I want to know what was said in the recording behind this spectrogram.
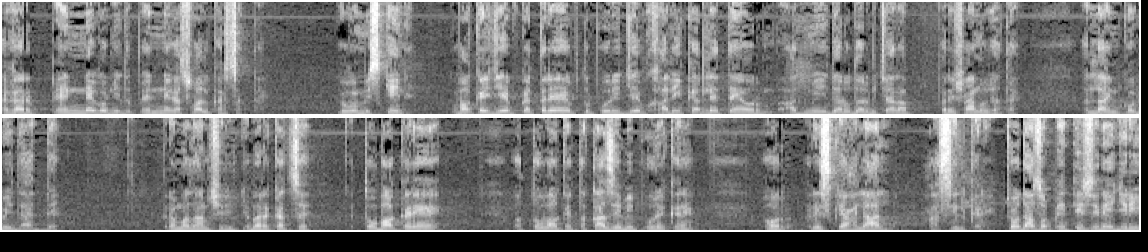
अगर पहनने को नहीं तो पहनने का सवाल कर सकता है, क्योंकि वो मिस्किन है। वाकई जेब कतरे तो पूरी जेब खाली कर लेते हैं और आदमी इधर उधर बेचारा परेशान हो जाता है। अल्लाह इनको भी हिदायत दे। रमज़ान शरीफ की बरकत से तोबा करें और तोबा के तकाजे भी पूरे करें और रिस्क हलाल हासिल करें। चौदह सौ पैंतीस हिजरी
